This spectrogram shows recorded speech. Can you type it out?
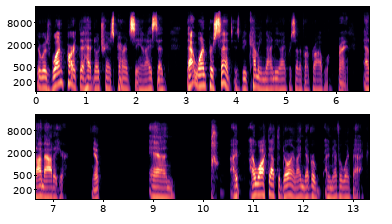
There was one part that had no transparency. And I said, that 1% is becoming 99% of our problem. Right. And I'm out of here. Yep. And I, I walked out the door and I never I never went back.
